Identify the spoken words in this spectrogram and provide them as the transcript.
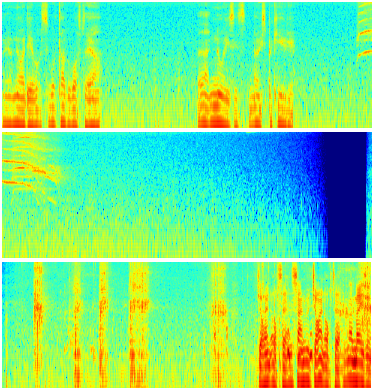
We have no idea what's, what type of wasps they are. But that noise is most peculiar. Giant otter, the sound of a giant otter. Isn't that amazing?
